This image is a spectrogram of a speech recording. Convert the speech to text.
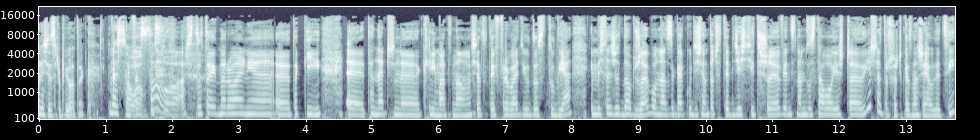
Ale się zrobiło tak Wesoło. Wesoło, aż tutaj normalnie e, taki e, taneczny klimat nam się tutaj wprowadził do studia i myślę, że dobrze, bo na zegarku 10.43, więc nam zostało jeszcze, jeszcze troszeczkę z naszej audycji,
